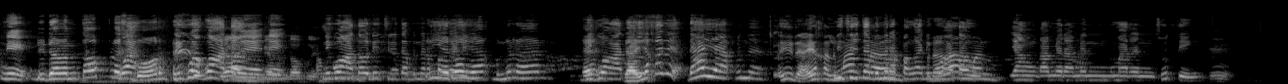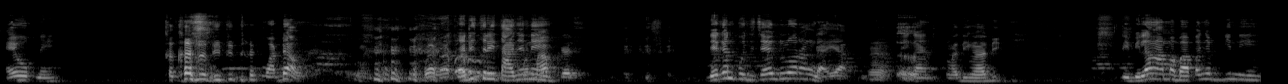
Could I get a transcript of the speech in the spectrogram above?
nih. Di dalam toples, Gua, Bor. nih gua gua gak tahu ya, Jangan nih. Nih gua gak tahu dia cerita bener apa Iya. Dayak, beneran. Nih gua gak tahu. Dayak kan ya? Dayak bener. iya daya Ini Kalimantan cerita bener apa enggak nih gua gak tahu. Yang kameramen kemarin syuting. Euk nih. kagak ada di titik Wadaw. Jadi ceritanya nih. Dia kan punya cewek dulu orang Dayak. Nah. Ya kan? ngadi-ngadi Dibilang sama bapaknya begini.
